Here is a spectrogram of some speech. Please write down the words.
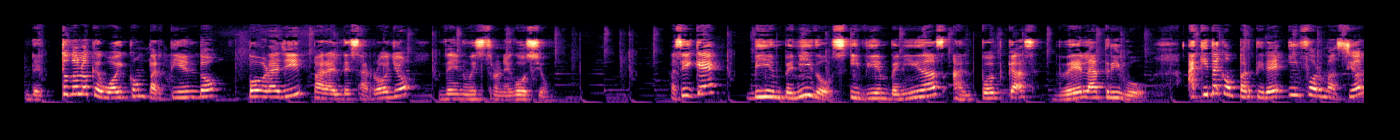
de todo lo que voy compartiendo por allí para el desarrollo de nuestro negocio. Así que, bienvenidos y bienvenidas al podcast de la tribu. Aquí te compartiré información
